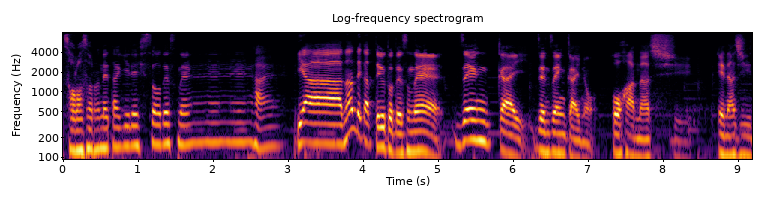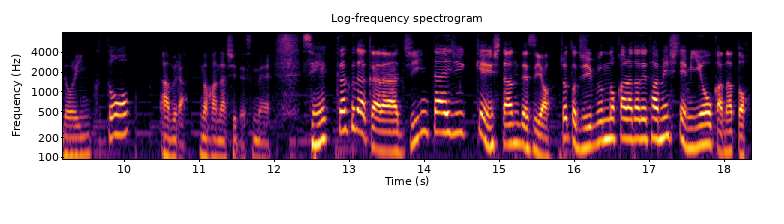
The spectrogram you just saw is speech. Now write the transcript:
そろそろネタ切れしそうですね。はい。いやー、なんでかっていうとですね、前回、前々回のお話、エナジードリンクと油の話ですね。せっかくだから人体実験したんですよ。ちょっと自分の体で試してみようかなと。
